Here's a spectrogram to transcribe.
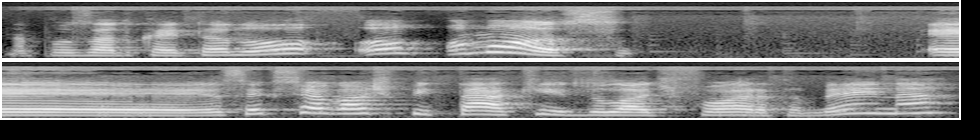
Na pousada do Caetano. Ô, ô, ô, moço! É, eu sei que o senhor gosta de pitar aqui do lado de fora também, né?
